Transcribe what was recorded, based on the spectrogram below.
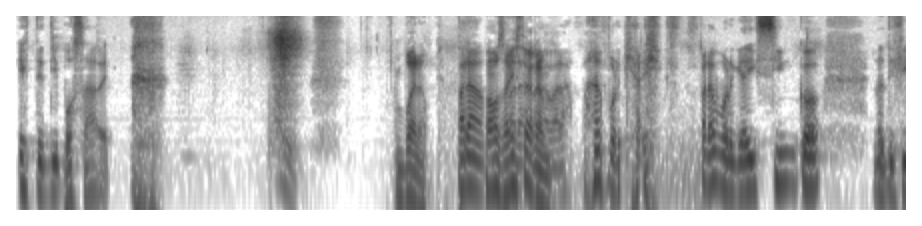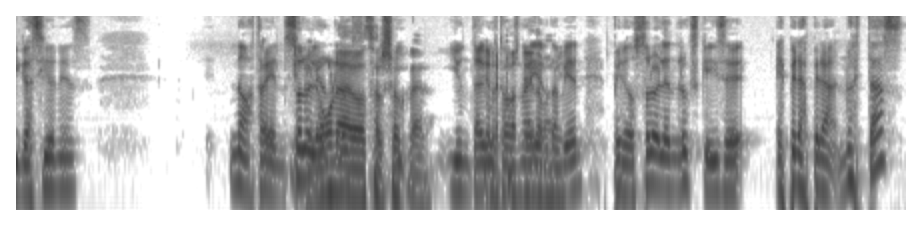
este tipo sabe. Bueno, Pará, Vamos a Instagram. Porque hay, pará porque hay cinco notificaciones. No, está bien. Solo pero una Leandrox debo ser yo, y- claro. Y un tal Que Gustavo Schneider también. Pero solo Leandrox que dice: Espera, espera, ¿no estás?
